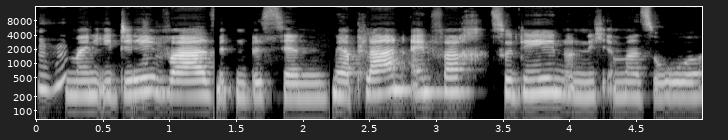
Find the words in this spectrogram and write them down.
Mhm. Meine Idee war, mit ein bisschen mehr Plan einfach zu nähen und nicht immer so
